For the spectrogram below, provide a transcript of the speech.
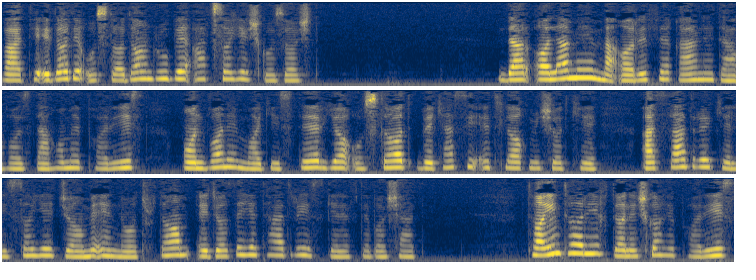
و تعداد استادان رو به افزایش گذاشت. در عالم معارف قرن دوازدهم پاریس عنوان ماگیستر یا استاد به کسی اطلاق می‌شد که از صدر کلیسای جامع نوتردام اجازه تدریس گرفته باشد. تا این تاریخ دانشگاه پاریس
